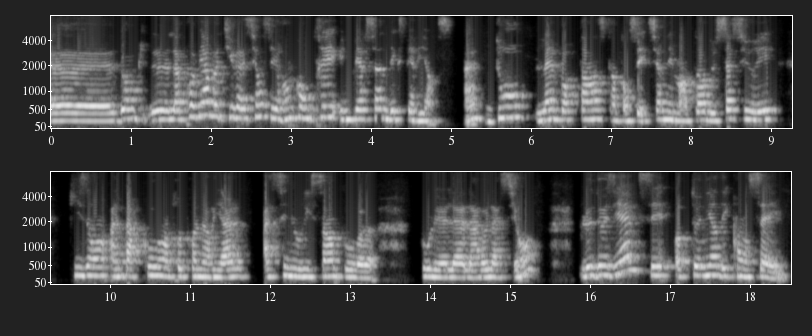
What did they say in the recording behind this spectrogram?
Euh, donc euh, la première motivation, c'est rencontrer une personne d'expérience. Hein? D'où l'importance quand on sélectionne les mentors de s'assurer qu'ils ont un parcours entrepreneurial assez nourrissant pour pour la, relation. Le deuxième, c'est obtenir des conseils.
